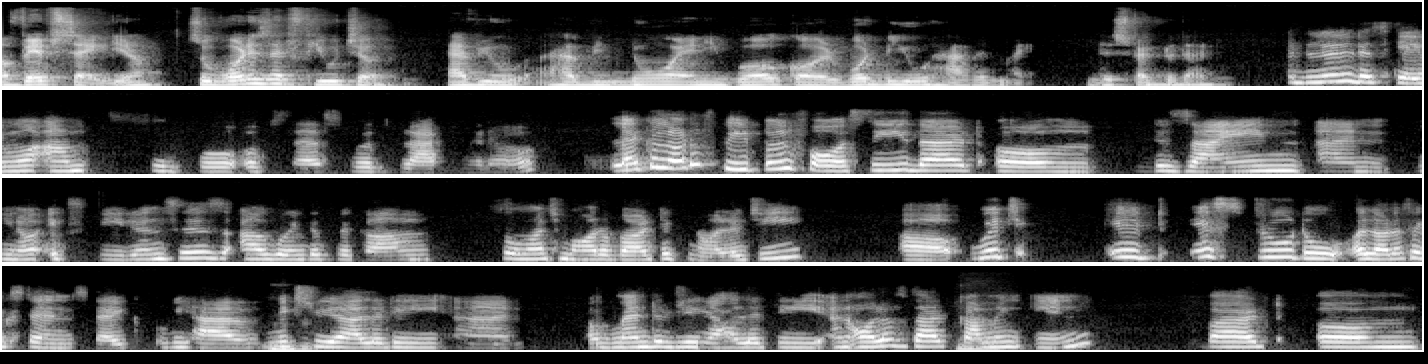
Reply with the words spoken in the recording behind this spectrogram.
a website you know? So what is that future? Have you have you know any work or what do you have in mind in respect to that? A little disclaimer i'm super obsessed with black mirror. Like a lot of people foresee that um, design and you know experiences are going to become so much more about technology uh, which it is true to a lot of extents. Like we have mixed mm-hmm. reality and augmented reality and all of that coming yeah. in but um,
